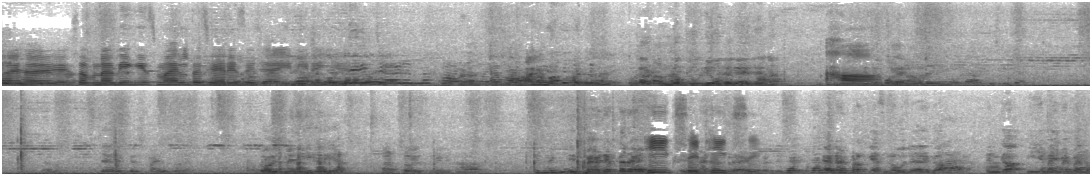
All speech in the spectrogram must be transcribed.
हाय हाय सपना दी की स्माइल तो चेहरे से जा ही नहीं रही है। कल तुम लोग दुखी होके गए थे ना? हाँ। चेहरे पे स्माइल तो है। चौबीस महीने की करिए हाँ चौबीस महीने। इसमें एडेप्टर है ठीक से, ठीक से। एडेप्टर कैश में हो जाएगा? इनका ईएमआई में मैंने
